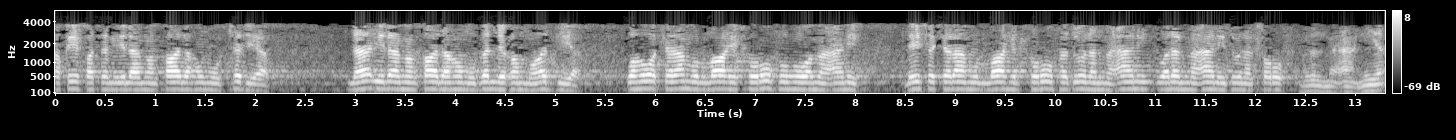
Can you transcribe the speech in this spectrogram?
حقيقة إلى من قاله مبتدئا. لا إلى من قاله مبلغا مؤديا وهو كلام الله حروفه ومعانيه. ليس كلام الله الحروف دون المعاني ولا المعاني دون الحروف. ولا المعاني.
